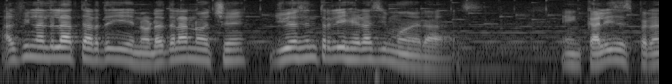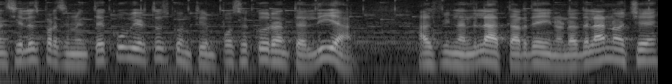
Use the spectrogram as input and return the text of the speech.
Al final de la tarde y en horas de la noche, lluvias entre ligeras y moderadas. En Cali se esperan cielos parcialmente cubiertos con tiempo seco durante el día. Al final de la tarde y en horas de la noche,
